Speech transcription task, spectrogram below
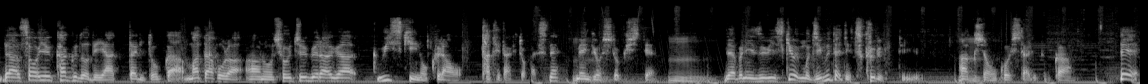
だからそういう角度でやったりとかまたほらあの焼酎蔵がウイスキーの蔵を建てたりとかですね。免許を取得して、うん、ジャパニーズウイスキーをもう自分たちで作るっていうアクションを起こしたりとか、うん、で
